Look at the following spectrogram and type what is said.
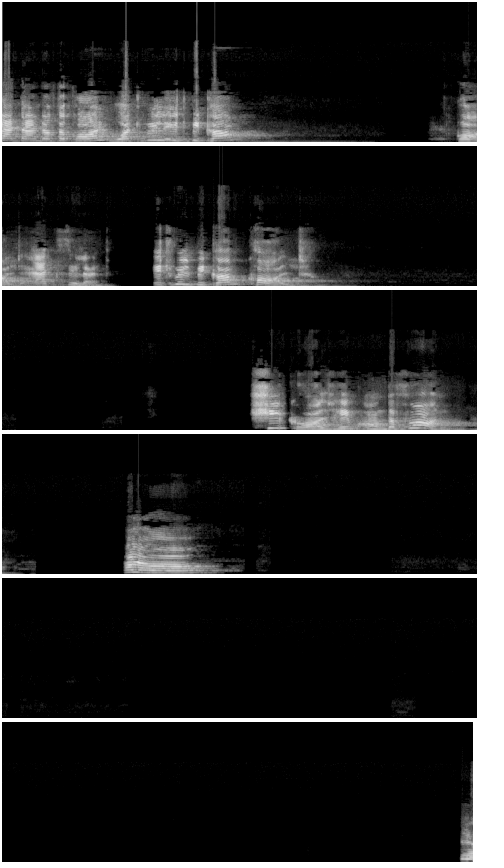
at the end of the call, what will it become? Called. Excellent. It will become called. She called him on the phone. Hello. For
